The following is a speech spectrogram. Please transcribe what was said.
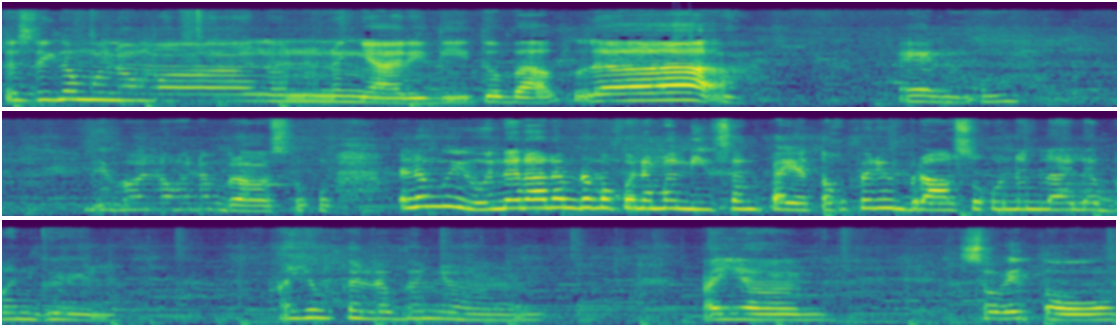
Tapos, tignan mo naman, ano nangyari dito, bakla. Ayan, oh. Di ba, laki ng braso ko. Alam mo yun, nararamdaman ko naman minsan payat ako, pero yung braso ko nang lalaban, girl. Ayaw talaga niya. Ayan. So, ito,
